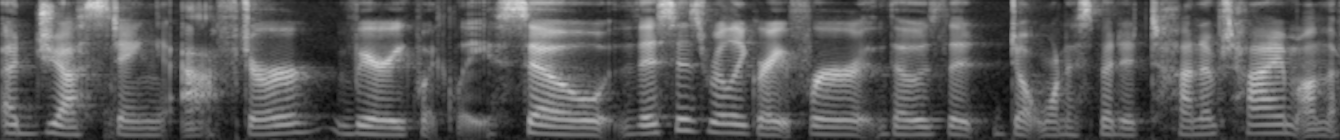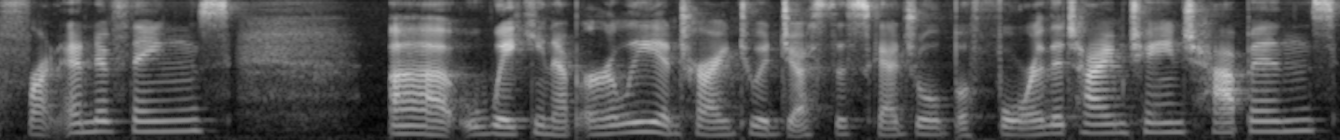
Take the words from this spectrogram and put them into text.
adjusting after very quickly. So, this is really great for those that don't want to spend a ton of time on the front end of things, uh, waking up early and trying to adjust the schedule before the time change happens.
